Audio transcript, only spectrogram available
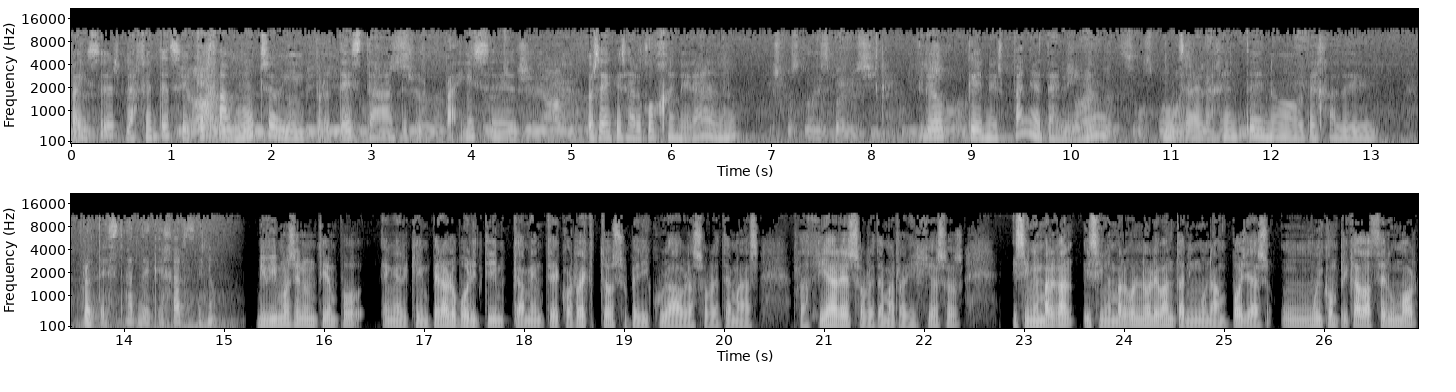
países la gente se queja mucho y protesta ante sus países. O sea que es algo general, ¿no? Creo que en España también, ¿no? Mucha de la gente no deja de protestar, de quejarse, ¿no? Vivimos en un tiempo en el que impera lo políticamente correcto. Su película habla sobre temas raciales, sobre temas religiosos, y sin embargo, y sin embargo no levanta ninguna ampolla. Es un- muy complicado hacer humor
